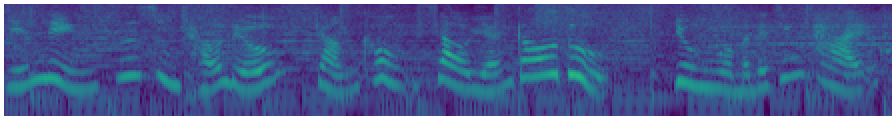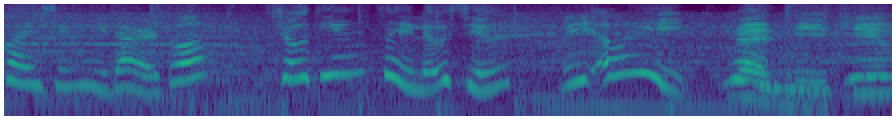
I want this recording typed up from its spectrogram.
引领资讯潮流，掌控校园高度，用我们的精彩唤醒你的耳朵，收听最流行 V O E，愿你听。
